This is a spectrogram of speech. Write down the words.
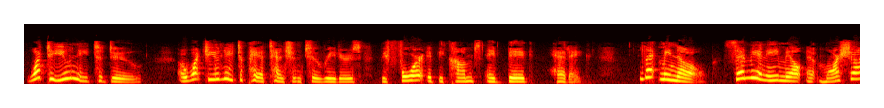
What do you need to do? Or what do you need to pay attention to, readers, before it becomes a big headache? Let me know. Send me an email at Marcia,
